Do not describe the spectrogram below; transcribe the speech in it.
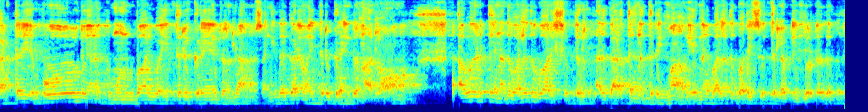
கர்த்தரை எப்போது எனக்கு முன்பாய் வைத்திருக்கிறேன் சொன்னான் சங்கீதக்காரன் வைத்திருக்கிறேன் சொன்னாலும் அவர் எனது வலது பாரிசத்தில் அதுக்கு அர்த்தம் என்ன தெரியுமா? என்ன வலது பாரிசத்தில் அப்படின்னு சொல்றது?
